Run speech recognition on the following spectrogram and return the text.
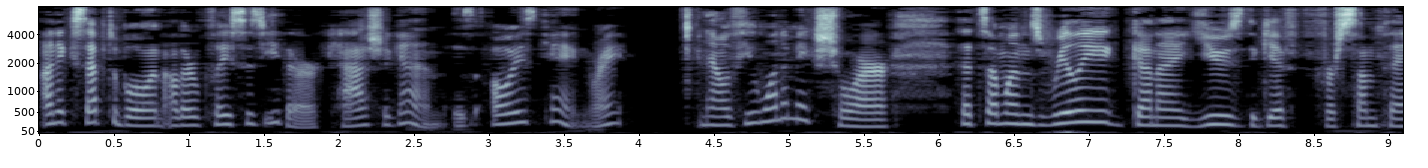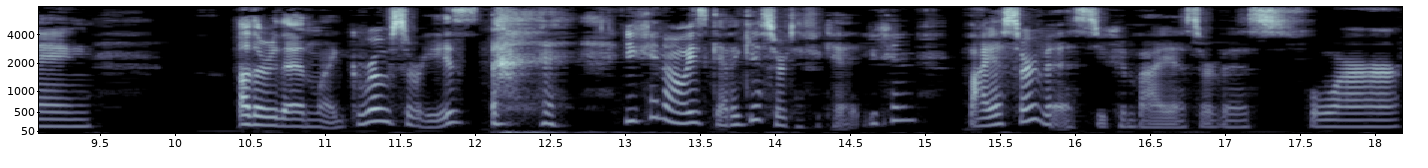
unacceptable in other places either. Cash again is always king, right? Now, if you want to make sure that someone's really gonna use the gift for something other than like groceries, you can always get a gift certificate. You can buy a service. You can buy a service for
